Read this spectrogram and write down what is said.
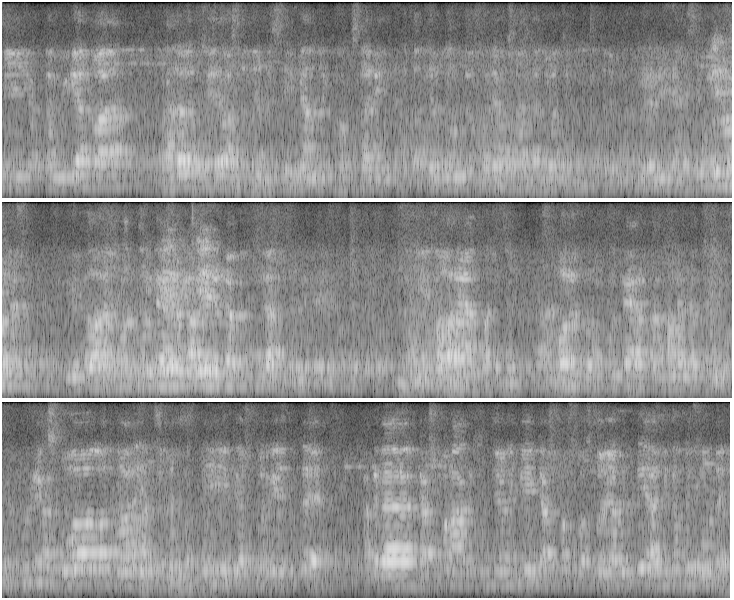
మీ యొక్క మీడియా ద్వారా ప్రజలకు చేరవలసింది చెప్పేసి మీ అందరికీ ఒకసారి తెలుపుకుంటూ మరి ఒకసారి ధన్యవాదాలు ద్వారా ద్వారా ఎక్స్పోల ద్వారా ఈ కస్టమర్కి వెళ్తే అక్కడ కస్టమర్ ఆకర్షించడానికి కస్టమర్స్ వస్తారు కాబట్టి అన్ని కంపెనీస్ ఉంటాయి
